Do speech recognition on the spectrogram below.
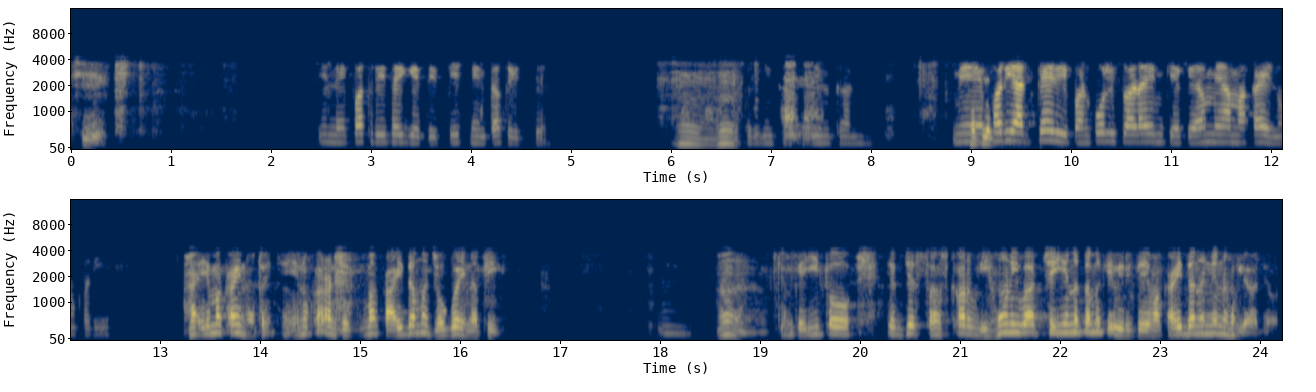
ઠીક. એને પથરી થઈ ગઈ હતી કિડની તકલીફ છે. મેં ફરિયાદ કરી પણ પોલીસવાળા એમ કે કે અમે આમાં કાઈ ન કરીએ. હા એમાં કાઈ ન થાય. એનું કારણ છે એમાં કાયદામાં જોગવાઈ નથી. હમ. કેમ કે ઈ તો એક જે સંસ્કાર વિહોણી વાત છે એને તમે કેવી રીતે એમાં કાયદાને એને શું લેવા દેવા?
